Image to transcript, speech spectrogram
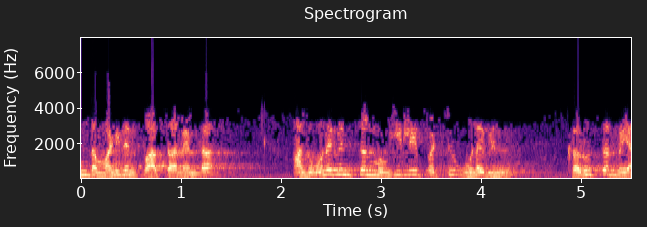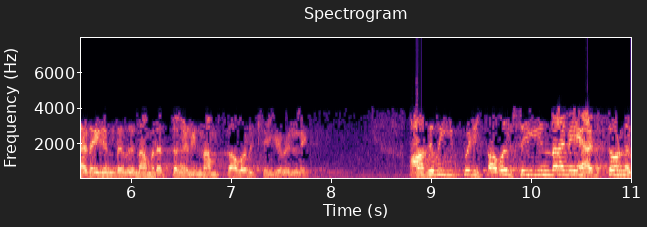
இந்த மனிதன் பார்த்தான் என்றால் அந்த உணவின் தன்மை உயிரிலே பட்டு உணவின் கருத்தன்மை அடைகின்றது. நாம் ரத்தங்களில் நாம் தவறு செய்யவில்லை. ஆகவே இப்படி தவறு செய்கின்றானே அடுத்தவனை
